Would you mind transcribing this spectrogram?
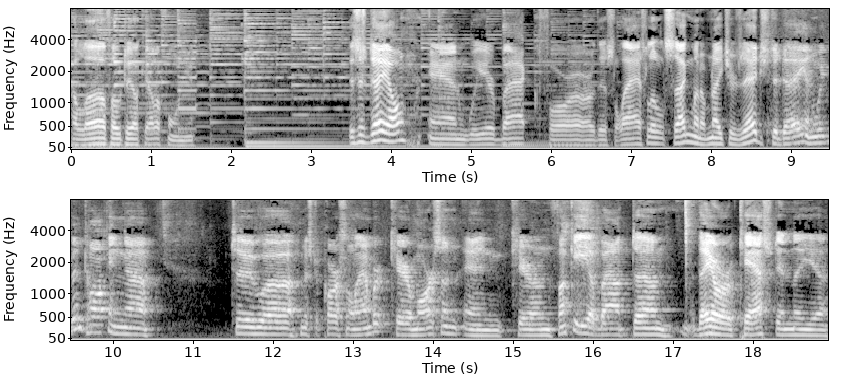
I love Hotel California. This is Dale, and we are back for this last little segment of Nature's Edge today. And we've been talking uh, to uh, Mr. Carson Lambert, Kara Morrison, and Karen Funky about um, they are cast in the uh,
